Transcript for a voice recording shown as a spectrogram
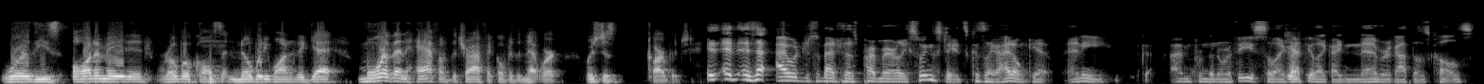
were these automated robocalls that nobody wanted to get. More than half of the traffic over the network was just garbage. And, is that I would just imagine that's primarily swing states because like I don't get any. I'm from the Northeast, so like I feel like I never got those calls.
